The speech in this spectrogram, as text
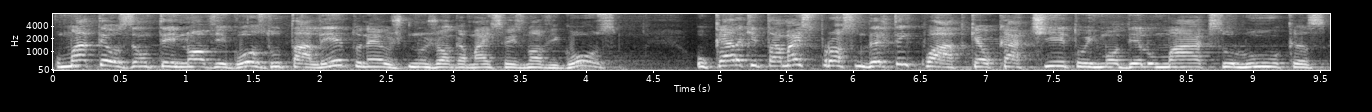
O Mateusão tem nove gols do talento, né? Não joga mais, fez nove gols. O cara que tá mais próximo dele tem quatro, que é o Catito, o irmão dele, o Max, o Lucas,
